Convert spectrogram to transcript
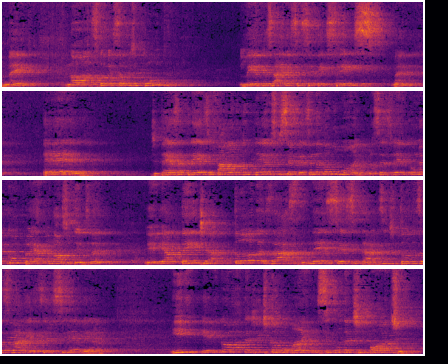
Amém? Nós começamos o culto lendo Isaías 66, né? É, de 10 a 13, falando do Deus que se apresenta como mãe. Vocês verem como é completo o nosso Deus, né? Ele atende a todas as necessidades e de todas as maneiras ele se revela. E como mãe, em 2 Timóteo,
